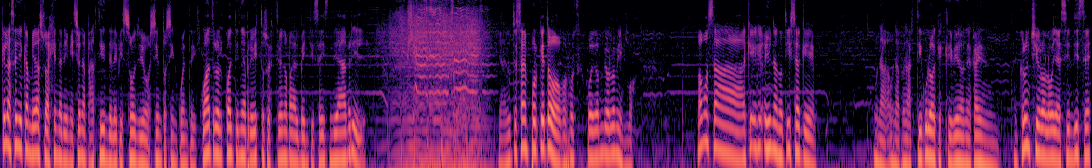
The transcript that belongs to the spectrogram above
que la serie cambiará su agenda de emisión a partir del episodio 154, el cual tenía previsto su estreno para el 26 de abril. Ya, ustedes saben por qué todo, pues, pues lo mismo. Vamos a... Aquí hay una noticia que... Una, un artículo que escribieron acá en, en Crunchyroll, lo voy a decir, dice...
